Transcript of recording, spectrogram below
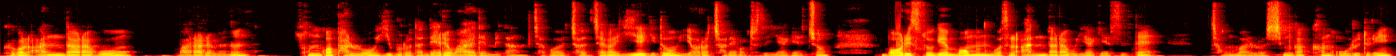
그걸 안다라고 말하려면은 손과 발로 입으로 다 내려와야 됩니다. 제가, 이 얘기도 여러 차례 거쳐서 이야기했죠. 머릿속에 머무는 것을 안다라고 이야기했을 때 정말로 심각한 오류들이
